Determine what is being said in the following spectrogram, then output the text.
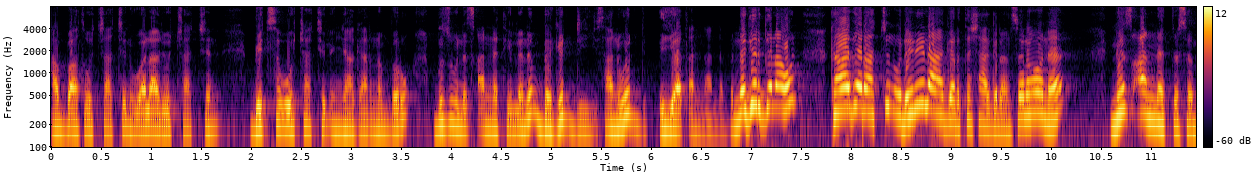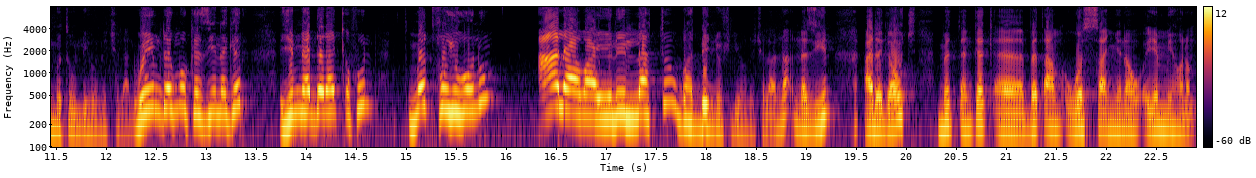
አባቶቻችን ወላጆቻችን ቤተሰቦቻችን እኛ ጋር ነበሩ። ብዙ ነፃነት የለንም። በግድ ሳንወድ እያጠናን ነበር። ነገር ግን አሁን ከሀገራችን ወደ ሌላ ሀገር ተሻግረን ስለሆነ ነፃነት ተሰምቶ ሊሆን ይችላል። ወይም ደግሞ ከዚህ ነገር የሚያደናቅፉን መጥፎ የሆኑ አላማ የሌላቸው ጓደኞች ሊሆኑ ይችላል እና እነዚህን አደጋዎች መጠንቀቅ በጣም ወሳኝ ነው የሚሆነው።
